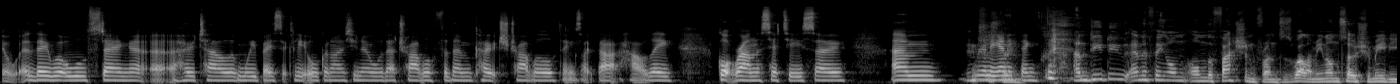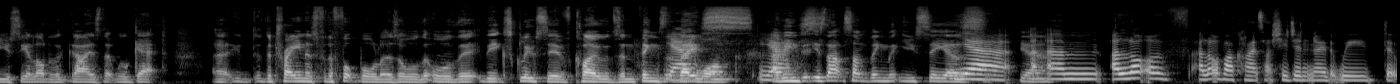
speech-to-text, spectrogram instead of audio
they were all staying at a hotel, and we basically organised, you know, all their travel for them, coach travel, things like that, how they got around the city. So. Um, really anything. And do you do anything on, on the fashion front as well? I mean, on social media, you see a lot of the guys that will get uh, the trainers for the footballers or the or the, the exclusive clothes and things that they want. Yes, I mean, is that something that you see as yeah, yeah. Um, a lot of a lot of our clients actually didn't know that we that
